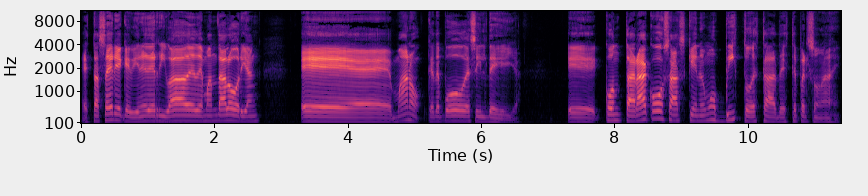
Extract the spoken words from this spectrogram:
Esta serie que viene derivada de The Mandalorian. Eh, mano, ¿qué te puedo decir de ella? Eh, contará cosas que no hemos visto de, esta, de este personaje.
